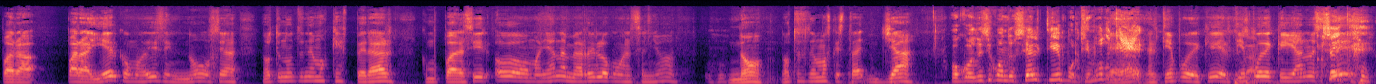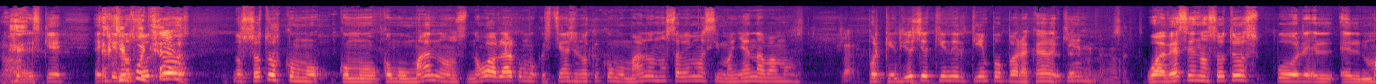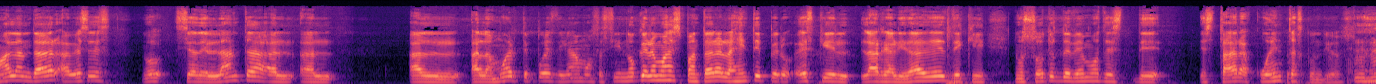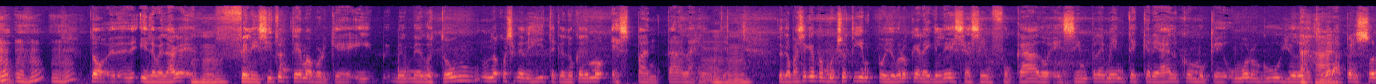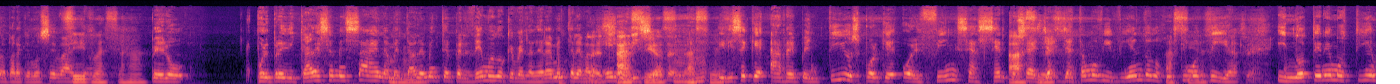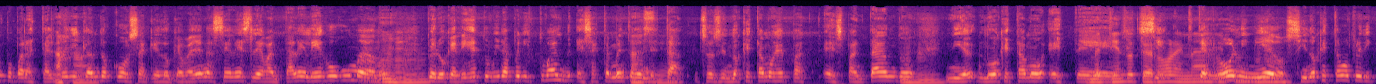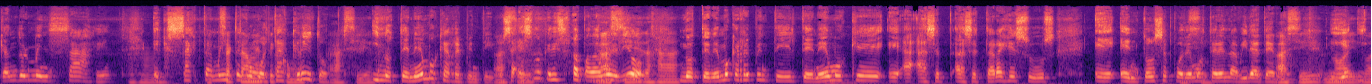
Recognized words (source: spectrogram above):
para, para ayer, como dicen. No, o sea, nosotros no tenemos que esperar como para decir, oh, mañana me arreglo con el Señor. No, nosotros tenemos que estar ya. O cuando dice cuando sea el tiempo, ¿el tiempo de qué? ¿El tiempo de qué? El tiempo de que ya no esté. No, es que, es que nosotros nosotros como, como, como humanos, no voy a hablar como cristianos, sino que como humanos no sabemos si mañana vamos... Porque Dios ya tiene el tiempo para cada quien. O a veces nosotros, por el, el, mal andar, a veces no, se adelanta al, al, al, a la muerte, pues digamos así. No queremos espantar a la gente, pero es que la realidad es de que nosotros debemos de, estar a cuentas con Dios. No, y de verdad felicito el tema porque me, gustó una cosa que dijiste, que no queremos espantar a la gente. Lo que pasa es que por mucho tiempo yo creo que la iglesia se ha enfocado en simplemente crear como que un orgullo de las personas para que no se vayan. Pues, pero por predicar ese mensaje, lamentablemente perdemos lo que verdaderamente el Evangelio dice. y dice que arrepentidos porque el fin se acerca. o sea, ya, estamos viviendo los últimos días y no tenemos tiempo para estar predicando cosas que lo que vayan a hacer es levantar el ego humano, pero que deje tu vida espiritual exactamente donde está. Entonces, no es que estamos espantando, ni no es que estamos este, metiendo terror, en terror ni miedo, sino que estamos predicando el mensaje exactamente, como está escrito. Y nos tenemos que arrepentir arrepentir. o sea, eso es lo que dice la palabra de Dios. Nos tenemos que arrepentir, tenemos que eh, aceptar a Jesús, eh, entonces podemos tener la vida eterna. y,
